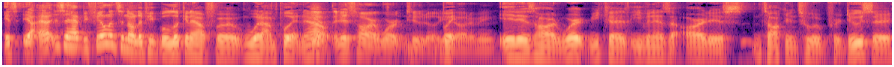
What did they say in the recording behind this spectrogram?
it's it's a happy feeling to know that people are looking out for what I'm putting Yeah, out. it is hard work too, though. You But know what I mean? It is hard work because even as an artist talking to a producer,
